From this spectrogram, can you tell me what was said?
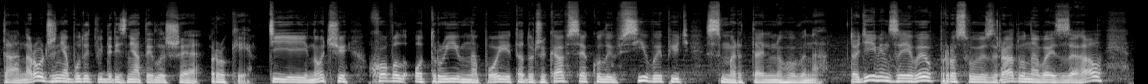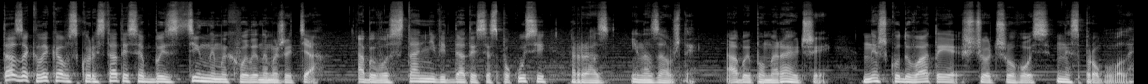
та народження будуть відрізняти лише роки. Тієї ночі Ховел отруїв напої та дочекався, коли всі вип'ють смертельного вина. Тоді він заявив про свою зраду на весь загал та закликав скористатися безцінними хвилинами життя, аби востаннє віддатися спокусі раз і назавжди, аби помираючи, не шкодувати, що чогось не спробували.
